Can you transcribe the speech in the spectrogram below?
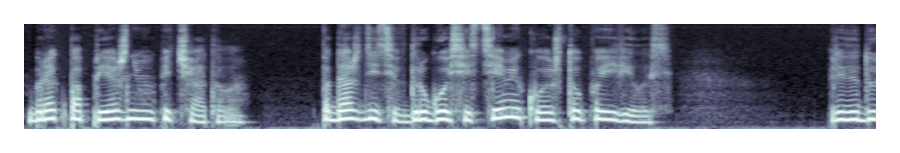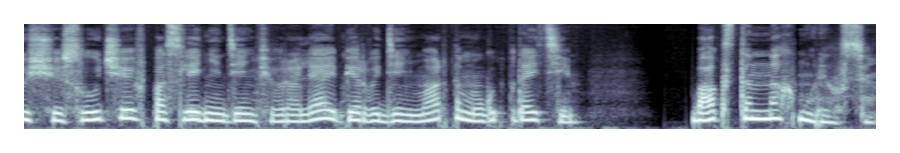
Брэк по-прежнему печатала. «Подождите, в другой системе кое-что появилось. Предыдущие случаи в последний день февраля и первый день марта могут подойти. Бакстон нахмурился.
